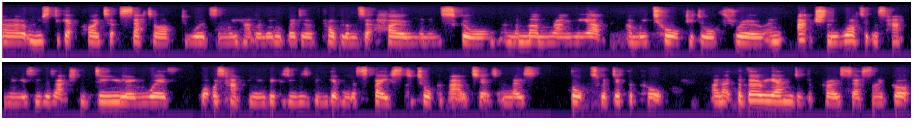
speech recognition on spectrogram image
uh, used to get quite upset afterwards, and we had a little bit of problems at home and in school. And the mum rang me up, and we talked it all through. And actually, what it was happening is he was actually dealing with what was happening because he was being given the space to talk about it and those thoughts were difficult and at the very end of the process, I got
